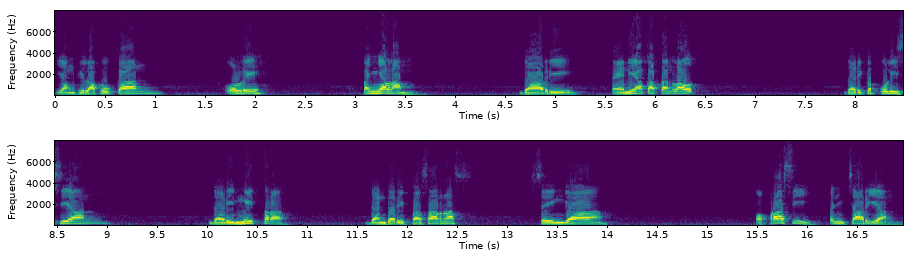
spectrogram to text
yang dilakukan oleh penyelam dari TNI Angkatan Laut, dari kepolisian, dari mitra, dan dari Basarnas sehingga operasi pencarian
